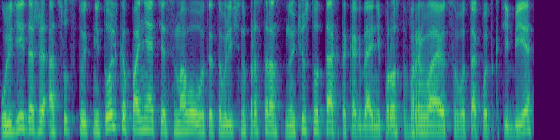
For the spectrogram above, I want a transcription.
у людей даже отсутствует не только понятие самого вот этого личного пространства, но и чувство такта, когда они просто врываются вот так вот к тебе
